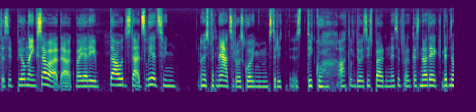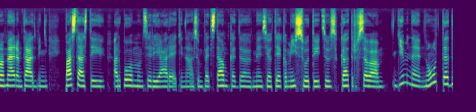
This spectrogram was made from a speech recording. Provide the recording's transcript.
tas ir pilnīgi savādāk. Vai arī daudzas tādas lietas, viņi, nu, es pat neatceros, ko viņi mums tur tikko atlidojis. Es vispār nesaprotu, kas notiek. Bet no apmēram tādu viņi pastāstīja, ar ko mums ir jārēķinās. Un pēc tam, kad uh, mēs jau tiekam izsūtīti uz katru savām ģimenēm, nu, tad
